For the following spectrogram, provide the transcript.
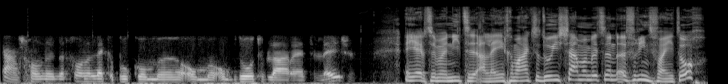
Ja, het is gewoon een, gewoon een lekker boek om, uh, om, om door te bladeren en te lezen. En je hebt hem niet alleen gemaakt, dat doe je samen met een, een vriend van je, toch?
